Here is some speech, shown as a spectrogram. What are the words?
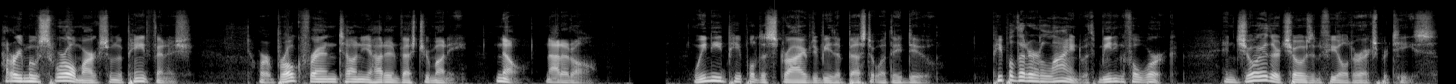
how to remove swirl marks from the paint finish, or a broke friend telling you how to invest your money. No, not at all. We need people to strive to be the best at what they do, people that are aligned with meaningful work, enjoy their chosen field or expertise.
